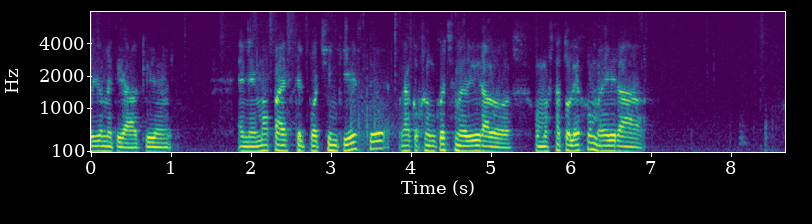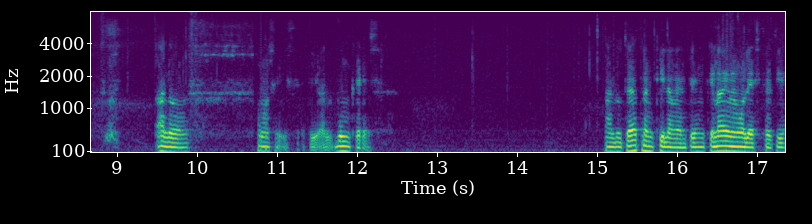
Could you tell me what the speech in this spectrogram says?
Pues yo me he tirado aquí en, el mapa este, el pochinki este, voy a coger un coche y me voy a ir a los... Como está todo lejos, me voy a ir a... A los... ¿Cómo se dice, tío? Al búnkeres. A lootear tranquilamente, que nadie me moleste, tío.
